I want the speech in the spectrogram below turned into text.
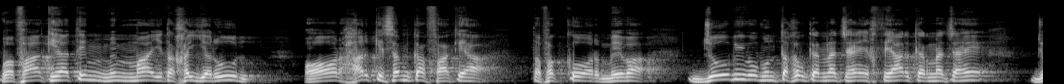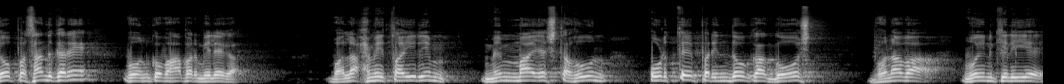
وفاقیتم مما یہ تخیرون اور ہر قسم کا فاقہ تفقع اور میوہ جو بھی وہ منتخب کرنا چاہیں، اختیار کرنا چاہیں، جو پسند کریں، وہ ان کو وہاں پر ملے گا۔ ولحمی تعرم مما یشتہون اڑتے پرندوں کا گوشت بھنا ہوا وہ ان کے لیے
